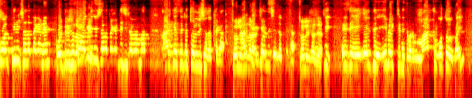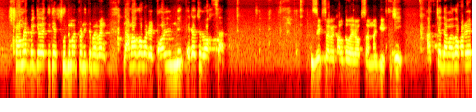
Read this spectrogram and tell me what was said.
পঁয়ত্রিশ হাজার টাকা নেন 35,000 আর কেস। পঁয়ত্রিশ হাজার টাকা ডিজিটাল নাম্বার আর কেস এটা চল্লিশ হাজার টাকা। 40,000 আর কেস। চল্লিশ হাজার টাকা। 40,000 জি, এই যে এই যে এই বাইকটা নিতে পারবেন। মাত্র কত ভাই? সম্রাট বিজ্ঞালয় থেকে শুধুমাত্র নিতে পারবেন দামা কভারের অনলি এটা হচ্ছে রক্সার জিক্সারের খালতো ভাই রক্সার নাকি? জি আজকে দামা কভারের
